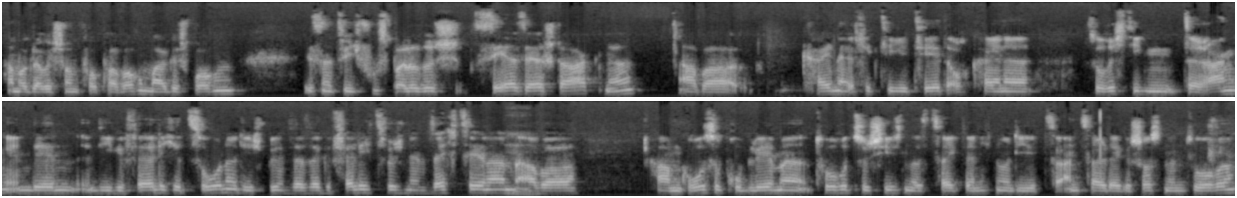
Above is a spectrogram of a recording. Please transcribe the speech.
haben wir glaube ich schon vor ein paar Wochen mal gesprochen, ist natürlich fußballerisch sehr, sehr stark, ne? aber keine Effektivität, auch keine so richtigen Drang in, den, in die gefährliche Zone. Die spielen sehr, sehr gefällig zwischen den 16ern, mhm. aber haben große Probleme, Tore zu schießen. Das zeigt ja nicht nur die Anzahl der geschossenen Tore,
